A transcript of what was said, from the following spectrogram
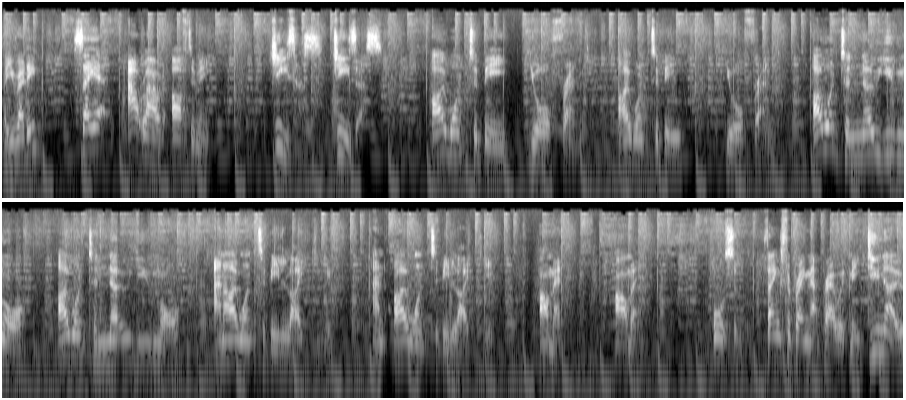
Are you ready? Say it out loud after me. Jesus, Jesus, I want to be your friend. I want to be your friend. I want to know you more. I want to know you more. And I want to be like you. And I want to be like you. Amen. Amen. Awesome. Thanks for praying that prayer with me. Do you know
